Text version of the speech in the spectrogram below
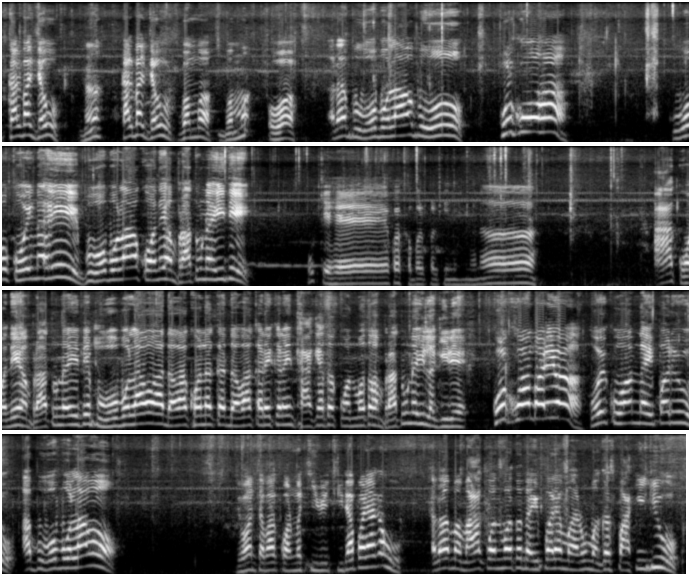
કાલ બાદ જવું. હા? કાલ બાદ જવું ગમમાં. ગમો ઓહો. અરે ભૂવો બોલાવો ભૂવો કુણ કુવો હ? કૂવો કોઈ નહીં ભૂવો બોલાવો કોને સંભળાતું નહીં તે. શું કે હે? કોઈ ખબર પડતી નહીં મને. આ કોને સંભળાતું નહીં? તે ભૂવો બોલાવો. આ દવાખાને ક- દવા કરે કરીને થાક્યા તો કોનમાં તો સંભળાતું નહીં લગી રે. કોઈ કુવામ પડ્યો? કોઈ કુવામ નહીં પડ્યું. આ ભૂવો બોલાવો. જોન તમારા કોનમાં ચીવી ચીરા પડ્યા કે હું? અરે મ- મારા કોનમાં તો નહીં પડ્યા. મારું મગજ પાકી ગયું.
